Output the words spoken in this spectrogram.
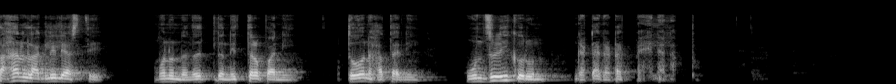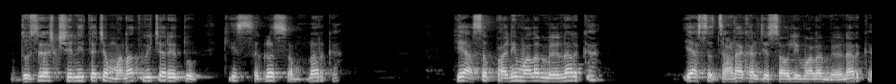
तहान लागलेली असते. म्हणून नदीतलं नितळ पाणी दोन हातांनी उंजळी करून घटाघटात प्यायला लागतो. दुसऱ्याच क्षणी त्याच्या मनात विचार येतो की हे सगळं संपणार का? हे असं पाणी मला मिळणार का? या असं झाडाखालची सावली मला मिळणार का?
